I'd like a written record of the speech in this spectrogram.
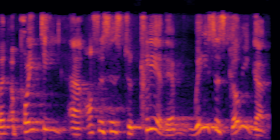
but appointing uh, officers to clear them. Where is this going, uh,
